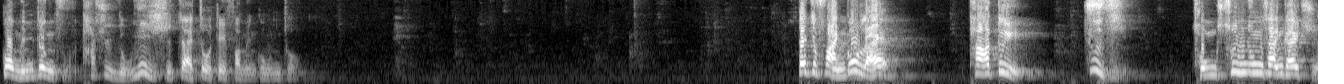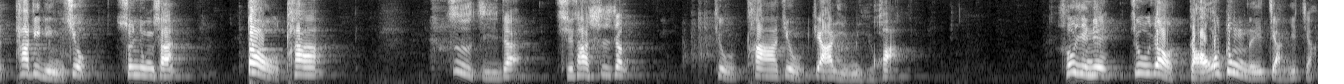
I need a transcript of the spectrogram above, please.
国民政府他是有意识在做这方面工作。但是反过来，他对自己从孙中山开始，他的领袖孙中山，到他自己的其他施政，就他就加以美化。所以呢，就要着重的讲一讲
